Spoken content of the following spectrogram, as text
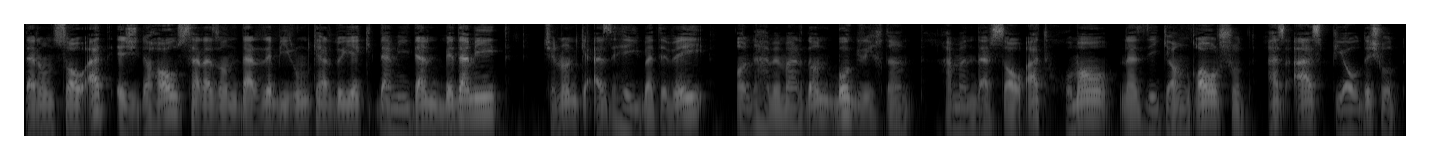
در آن ساعت اجدها سر از آن دره بیرون کرد و یک دمیدن بدمید چنان که از هیبت وی آن همه مردان بگریختند. همان در ساعت هما نزدیک آن غار شد از اسب پیاده شد.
